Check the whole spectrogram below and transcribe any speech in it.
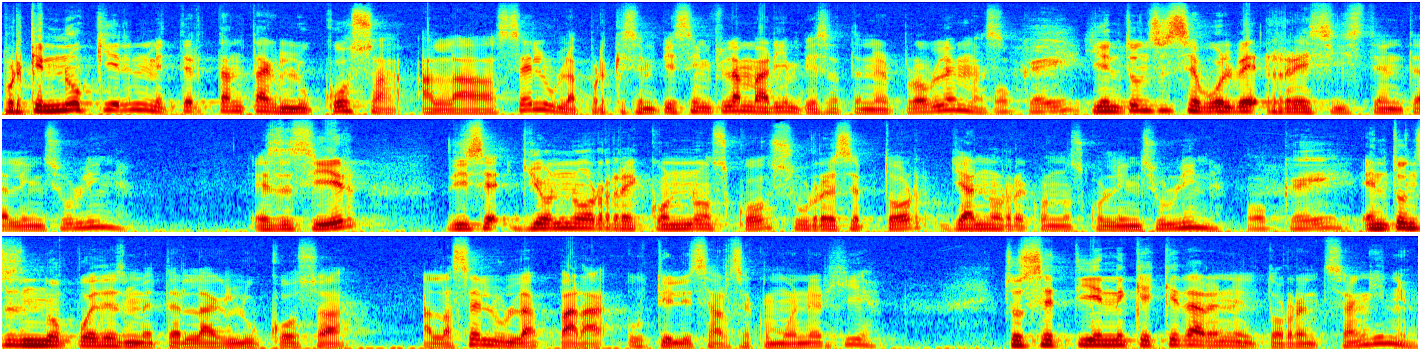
porque no quieren meter tanta glucosa a la célula porque se empieza a inflamar y empieza a tener problemas. Y entonces se vuelve resistente a la insulina. Es decir, dice, yo no reconozco su receptor, ya no reconozco la insulina. Entonces no puedes meter la glucosa a la célula para utilizarse como energía. Entonces se tiene que quedar en el torrente sanguíneo.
